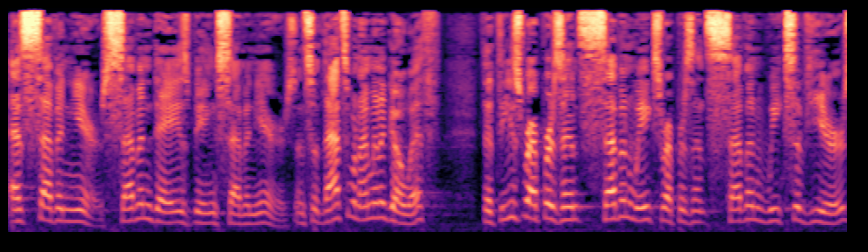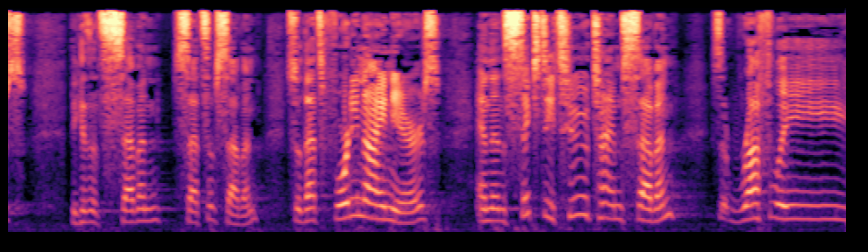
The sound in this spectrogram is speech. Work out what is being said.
as seven years, seven days being seven years. And so that's what I'm going to go with, that these represent seven weeks, represent seven weeks of years because it's seven sets of seven. So that's 49 years. And then 62 times seven is it roughly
